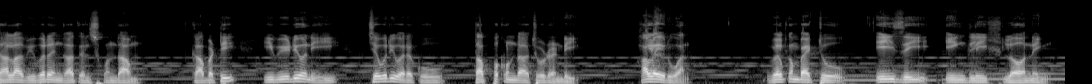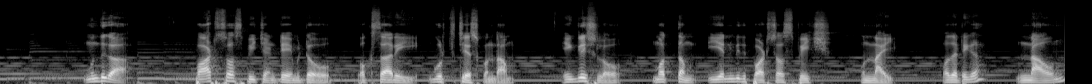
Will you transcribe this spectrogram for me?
చాలా వివరంగా తెలుసుకుందాం. కాబట్టి ఈ వీడియోని చివరి వరకు తప్పకుండా చూడండి. హలో ఇరువాన్ welcome back to easy English learning ముందుగా పార్ట్స్ ఆఫ్ స్పీచ్ అంటే ఏమిటో ఒకసారి గుర్తు చేసుకుందాం. ఇంగ్లీష్లో మొత్తం ఎనిమిది పార్ట్స్ ఆఫ్ స్పీచ్ ఉన్నాయి. మొదటిగా noun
